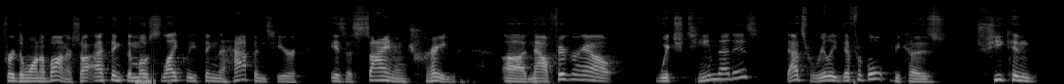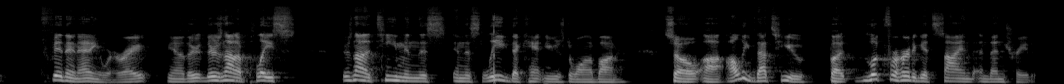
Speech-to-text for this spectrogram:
for DeWanna Bonner. So I think the most likely thing that happens here is a sign and trade. Uh, now, figuring out which team that is, that's really difficult because she can fit in anywhere, right? You know, there, there's not a place, there's not a team in this in this league that can't use DeWanna Bonner. So uh, I'll leave that to you, but look for her to get signed and then traded.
